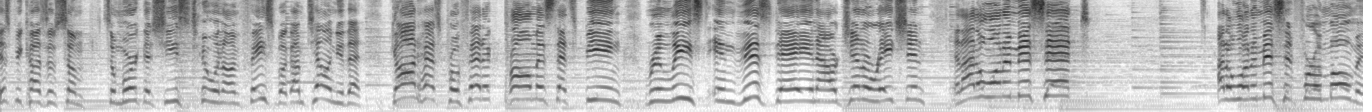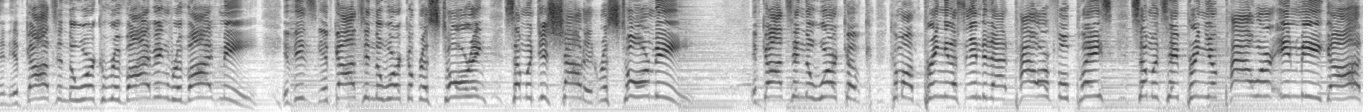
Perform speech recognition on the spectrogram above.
just because of some, some work that she's doing on Facebook. I'm telling you that God has prophetic promise that's being released in this day, in our generation, and I don't want to miss it. I don't want to miss it for a moment. If God's in the work of reviving, revive me. If, if God's in the work of restoring, someone just shout it, restore me. If God's in the work of, come on, bringing us into that powerful place, someone say, bring your power in me, God.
